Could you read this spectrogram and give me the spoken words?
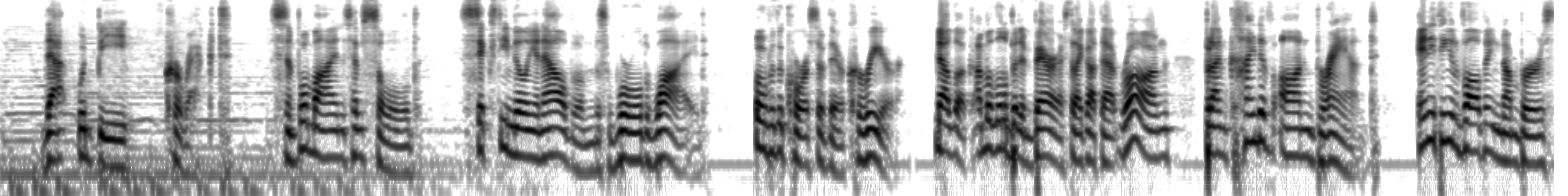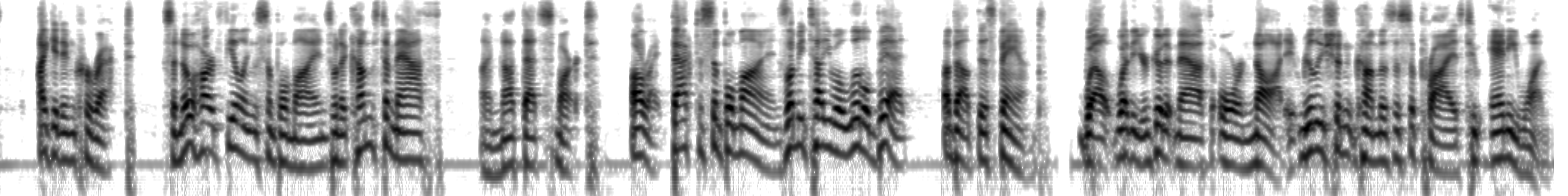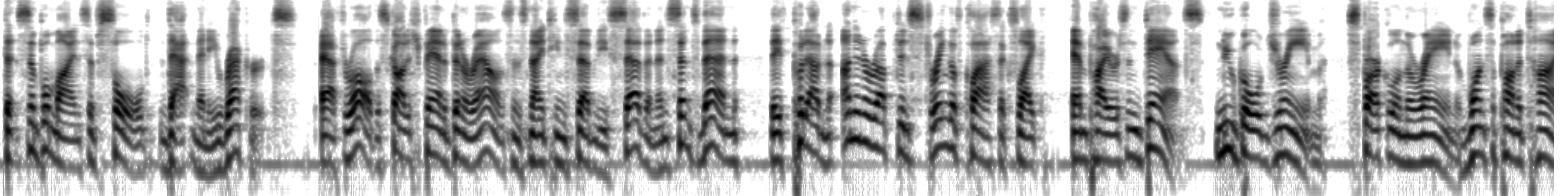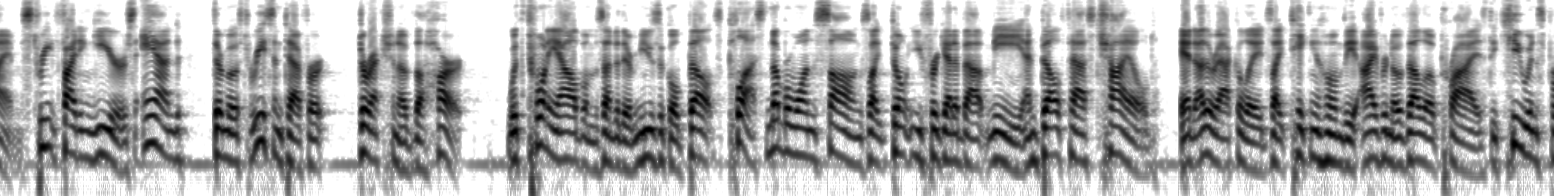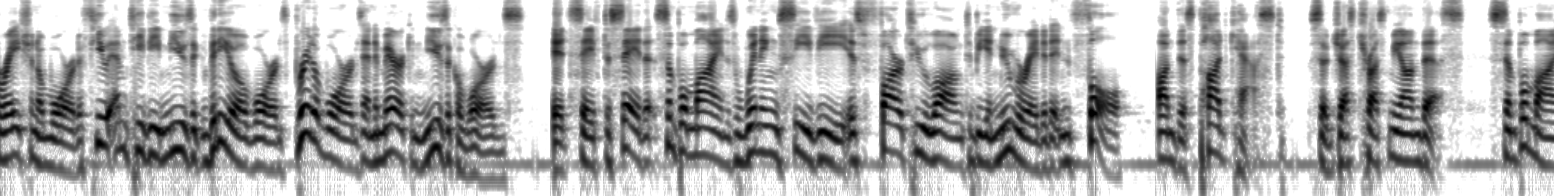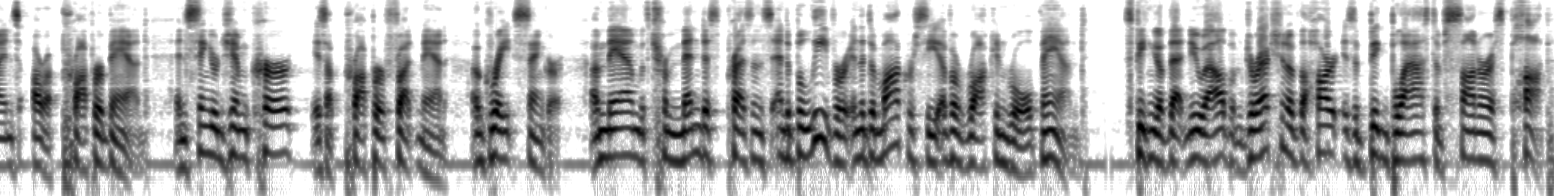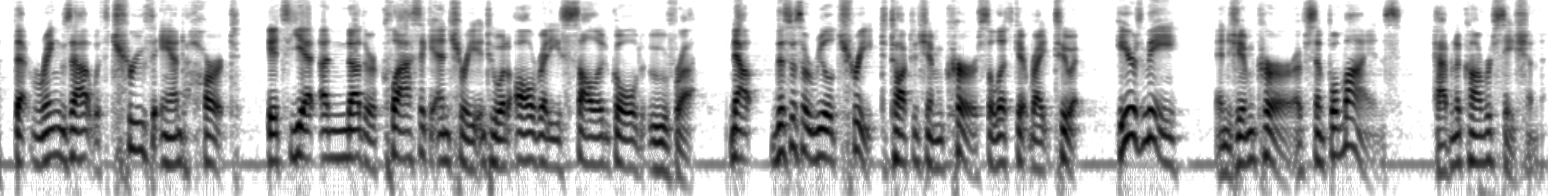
that would be correct. Simple Minds have sold 60 million albums worldwide over the course of their career. Now, look, I'm a little bit embarrassed that I got that wrong, but I'm kind of on brand. Anything involving numbers, I get incorrect. So, no hard feelings, Simple Minds. When it comes to math, I'm not that smart. All right, back to Simple Minds. Let me tell you a little bit about this band. Well, whether you're good at math or not, it really shouldn't come as a surprise to anyone that Simple Minds have sold that many records. After all, the Scottish band have been around since 1977, and since then, they've put out an uninterrupted string of classics like Empires and Dance, New Gold Dream, Sparkle in the Rain, Once Upon a Time, Street Fighting Years, and their most recent effort, Direction of the Heart. With 20 albums under their musical belts, plus number one songs like Don't You Forget About Me and Belfast Child, and other accolades like taking home the Ivor Novello Prize, the Q Inspiration Award, a few MTV Music Video Awards, Brit Awards, and American Music Awards. It's safe to say that Simple Minds' winning CV is far too long to be enumerated in full on this podcast. So just trust me on this. Simple Minds are a proper band, and singer Jim Kerr is a proper frontman, a great singer, a man with tremendous presence and a believer in the democracy of a rock and roll band. Speaking of that new album, Direction of the Heart is a big blast of sonorous pop that rings out with truth and heart. It's yet another classic entry into an already solid gold oeuvre. Now, this is a real treat to talk to Jim Kerr, so let's get right to it. Here's me and Jim Kerr of Simple Minds having a conversation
